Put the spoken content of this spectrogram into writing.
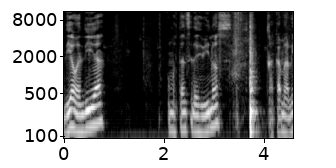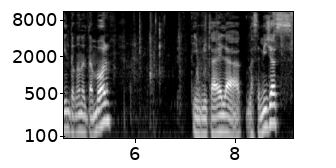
Buen día, buen día. ¿Cómo están seres divinos? Acá Merlín tocando el tambor. Y Micaela las semillas.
